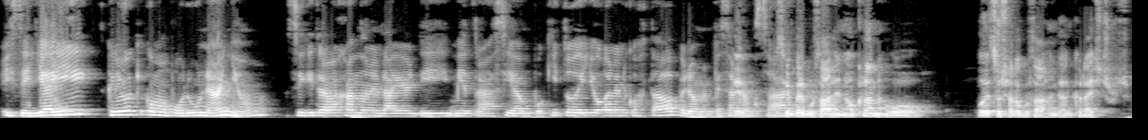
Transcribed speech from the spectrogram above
Y seguí ahí, creo que como por un año, seguí trabajando en el IRD mientras hacía un poquito de yoga en el costado, pero me empecé a Eh, cansar. ¿Siempre cursabas en Oakland o, o eso ya lo cursabas en Christchurch?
